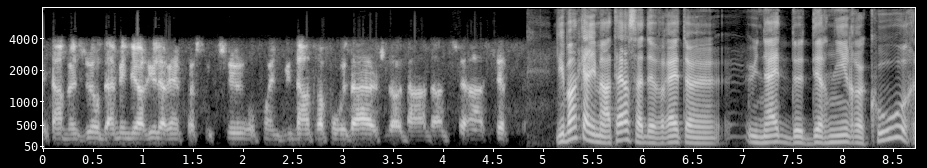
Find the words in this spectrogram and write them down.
être en mesure d'améliorer leur infrastructure au point de vue d'entreposage là, dans, dans différents sites. Les banques alimentaires, ça devrait être un- une aide de dernier recours.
